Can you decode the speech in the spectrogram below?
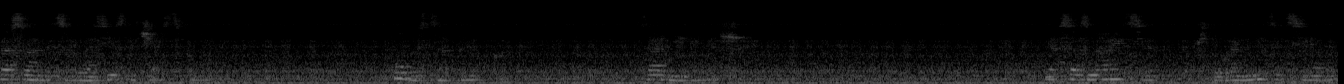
расслабиться волосистой части головы. Область затылка, задняя линия шеи. И осознайте, что границы тела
